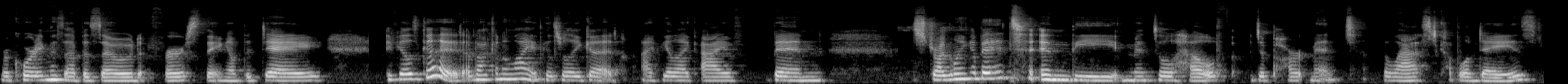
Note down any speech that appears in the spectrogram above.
recording this episode first thing of the day. It feels good. I'm not going to lie, it feels really good. I feel like I've been struggling a bit in the mental health department the last couple of days.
